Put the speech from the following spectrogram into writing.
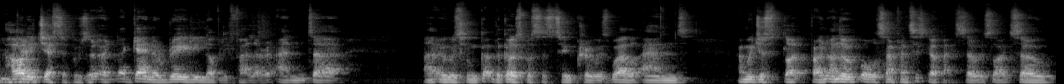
Yeah. Harley Jessup was a, again a really lovely fella, and uh, uh, who was from the Ghostbusters two crew as well, and and we just like phoned, and they were all San Francisco based, so it's like so.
